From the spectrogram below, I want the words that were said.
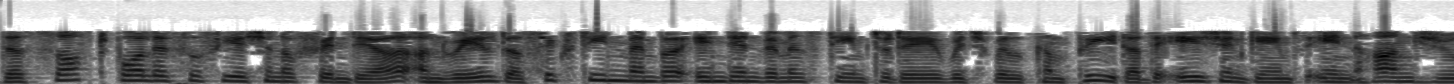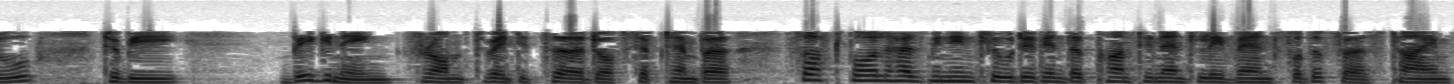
The Softball Association of India unveiled a 16-member Indian women's team today which will compete at the Asian Games in Hangzhou to be beginning from 23rd of September. Softball has been included in the continental event for the first time.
